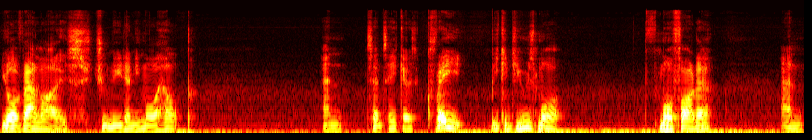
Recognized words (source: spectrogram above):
your allies. Do you need any more help? And Sensei goes, great, we could use more, more fodder. And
